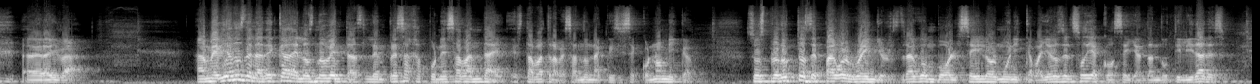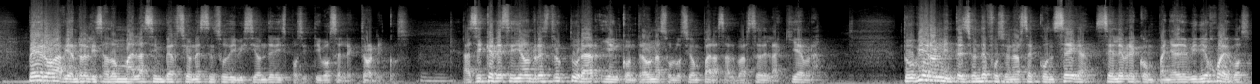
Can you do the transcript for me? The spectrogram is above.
A ver, ahí va. A mediados de la década de los 90, la empresa japonesa Bandai estaba atravesando una crisis económica. Sus productos de Power Rangers, Dragon Ball, Sailor Moon y Caballeros del Zodiaco seguían dando utilidades, pero habían realizado malas inversiones en su división de dispositivos electrónicos. Así que decidieron reestructurar y encontrar una solución para salvarse de la quiebra. Tuvieron la intención de fusionarse con Sega, célebre compañía de videojuegos.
